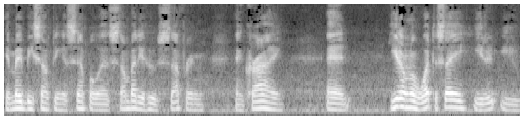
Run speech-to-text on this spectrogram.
It may be something as simple as somebody who's suffering and crying and you don't know what to say. You you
